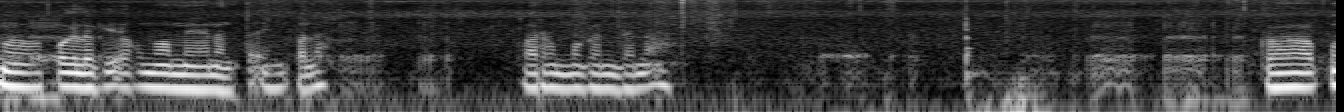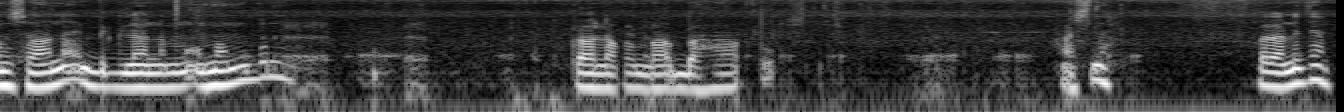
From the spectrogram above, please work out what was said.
Makakapaglagay ako mamaya ng taim pala. Parang maganda na. ah. Kahapon sana, eh, bigla namang umambon. Kala ko babaha po. Ayos na. Wala na dyan.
